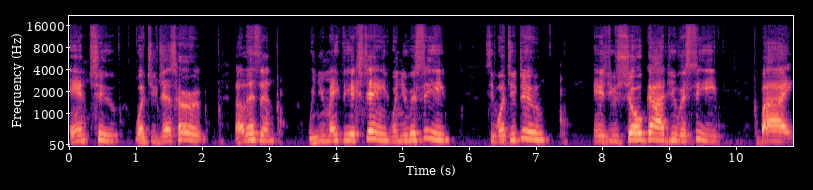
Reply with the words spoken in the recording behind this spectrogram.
into what you just heard. Now listen, when you make the exchange, when you receive, see what you do is you show God you receive by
